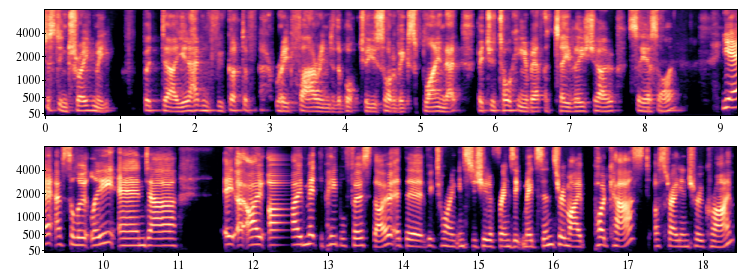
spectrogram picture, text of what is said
just intrigued me, but uh, you haven't got to read far into the book till you sort of explain that. But you're talking about the TV show CSI. Yeah, absolutely, and. Uh, I, I, met the people first, though, at the Victorian Institute of Forensic Medicine through my podcast, Australian True Crime.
